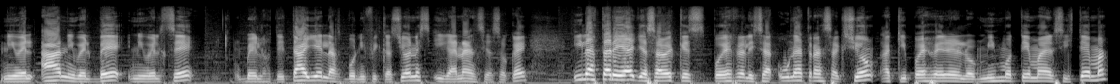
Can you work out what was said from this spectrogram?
nivel A, nivel B, nivel C Ve los detalles, las bonificaciones y ganancias, ¿ok? Y las tareas, ya sabes que puedes realizar una transacción. Aquí puedes ver el mismo tema del sistema.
